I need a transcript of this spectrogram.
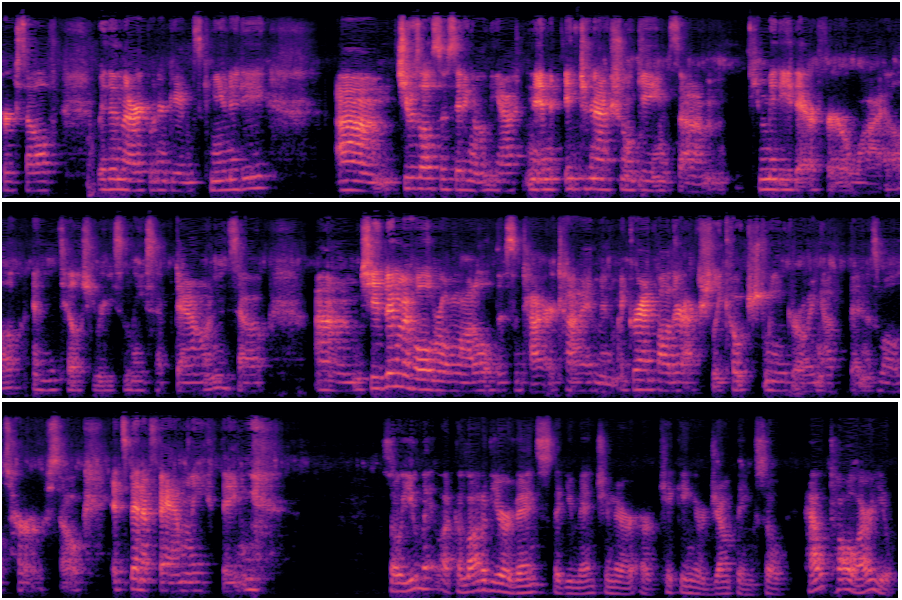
herself within the Arctic Winter Games community. Um, she was also sitting on the international games um, committee there for a while until she recently stepped down. So um, she's been my whole role model this entire time, and my grandfather actually coached me growing up, and as well as her. So it's been a family thing. So you may, like a lot of your events that you mentioned are, are kicking or jumping. So how tall are you?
